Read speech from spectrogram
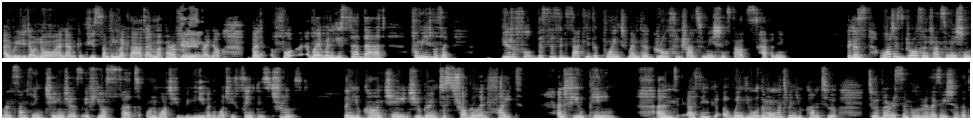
I really don't know and I'm confused. Something like that. I'm paraphrasing yeah. right now, but for when you said that, for me it was like beautiful. This is exactly the point when the growth and transformation starts happening. Because what is growth and transformation when something changes? If you're set on what you believe and what you think is truth, then you can't change. You're going to struggle and fight and feel pain. And I think uh, when you, the moment when you come to, to a very simple realization that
